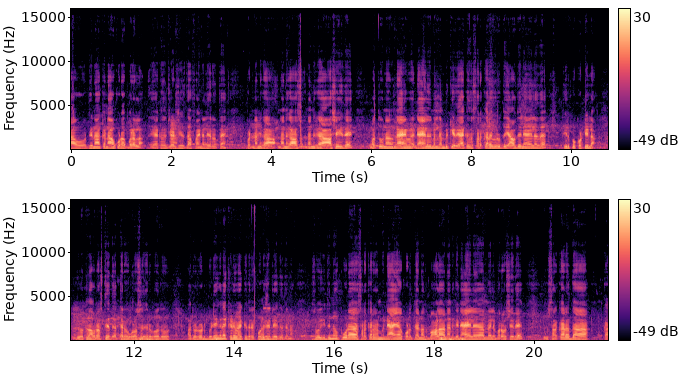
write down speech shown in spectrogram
ನಾವು ದಿನಾಂಕ ನಾವು ಕೊಡೋಕೆ ಬರಲ್ಲ. ಯಾಕಂದ್ರೆ ಜಡ್ಜ್ ಇಸ್ ದ ಫೈನಲ್ ಇರುತ್ತೆ. ಬಟ್ ನನಗೆ ನನಗೆ ಆಸೆ ನನಗೆ ಆಸೆ ಇದೆ ಮತ್ತು ನಾನು ನ್ಯಾಯ ನ್ಯಾಯಾಲಯದ ಮೇಲೆ ನಂಬಿಕೆ ಇದೆ. ಯಾಕಂದರೆ ಸರ್ಕಾರ ವಿರುದ್ಧ ಯಾವುದೇ ನ್ಯಾಯಾಲಯದ ತೀರ್ಪು ಕೊಟ್ಟಿಲ್ಲ. ಇವತ್ತು ನಾವು ರಸ್ತೆ ತೆರವುಗೊಳಿಸೋದಿರ್ಬೋದು ಆ ದೊಡ್ಡ ದೊಡ್ಡ ಬಿಲ್ಡಿಂಗನ್ನೇ ಕೆಡವು ಹಾಕಿದ್ದಾರೆ ಕೋಟಿಗಟ್ಟಲೆ ಇದ್ದದನ್ನು ಸೊ ಇದನ್ನು ಕೂಡ ಸರ್ಕಾರ ನಮಗೆ ನ್ಯಾಯ ಕೊಡುತ್ತೆ ಅನ್ನೋದು ಭಾಳ ನನಗೆ ನ್ಯಾಯಾಲಯ ಮೇಲೆ ಭರವಸೆ ಇದೆ. ಇದು ಸರ್ಕಾರದ ಕಾ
